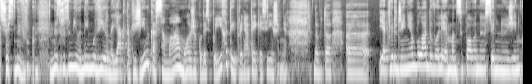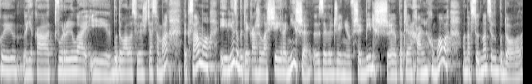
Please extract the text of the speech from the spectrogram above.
щось не, незрозуміле, неймовірне, як так жінка сама може кудись поїхати і прийняти якесь рішення. Тобто, е, як Вірджинія була доволі емансипованою сильною жінкою, яка творила і будувала своє життя сама, так само і Елізабет, яка жила ще й раніше за Вірджинію, в ще більш е, патріархальних умовах, вона все одно це вибудовувала.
